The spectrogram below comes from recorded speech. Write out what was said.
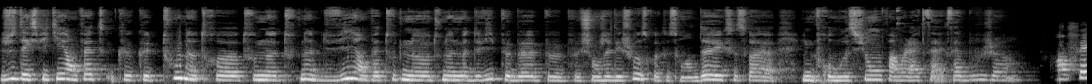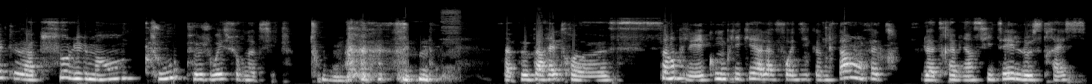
juste d'expliquer en fait que, que tout notre, tout notre, toute notre vie, en fait, tout, notre mode de vie peut, peut, peut, changer des choses, quoi, que ce soit un deuil, que ce soit une promotion, enfin voilà, que ça, que ça bouge. En fait, absolument tout peut jouer sur notre cycle. Tout. ça peut paraître euh, simple et compliqué à la fois dit comme ça. En fait, tu l'as très bien cité, le stress,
